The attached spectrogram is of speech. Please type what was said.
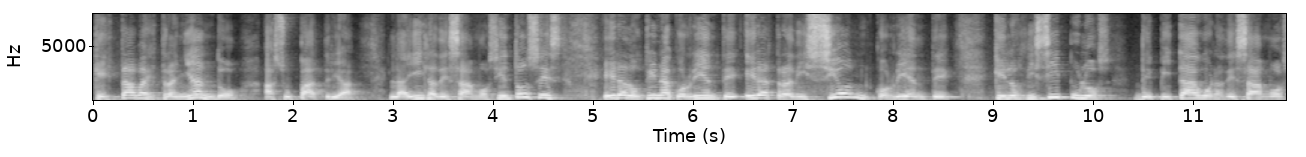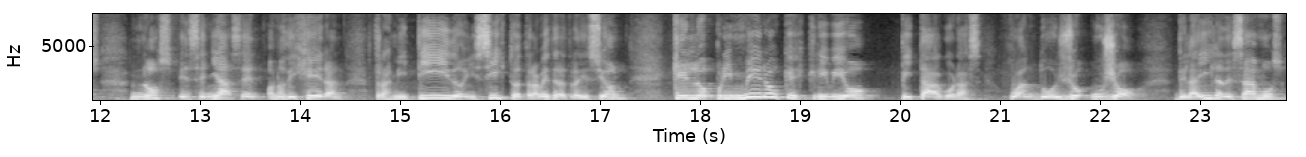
que estaba extrañando a su patria, la isla de Samos. Y entonces era doctrina corriente, era tradición corriente que los discípulos de Pitágoras de Samos nos enseñasen o nos dijeran, transmitido, insisto, a través de la tradición, que lo primero que escribió Pitágoras cuando huyó, huyó de la isla de Samos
